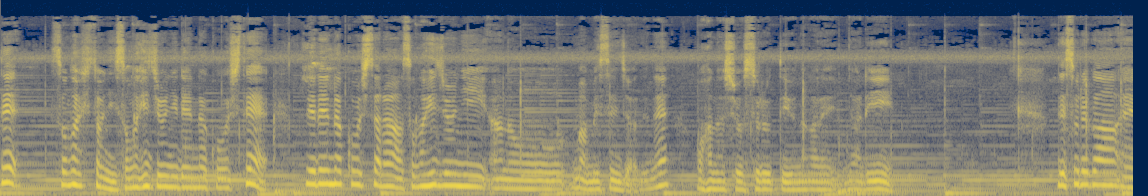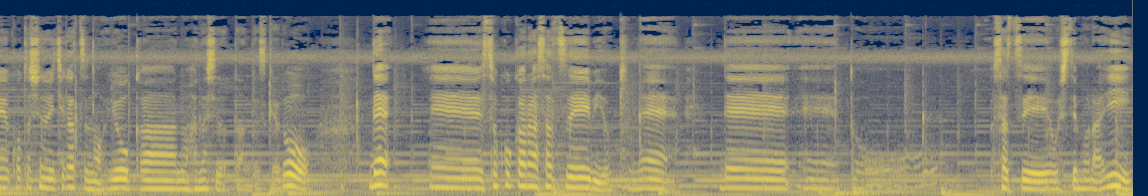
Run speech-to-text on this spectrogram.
でその人にその日中に連絡をしてで連絡をしたらその日中にあの、まあ、メッセンジャーでねお話をするっていう流れになりでそれが、えー、今年の1月の8日の話だったんですけどで、えー、そこから撮影日を決めで、えーと、撮影をしてもらい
